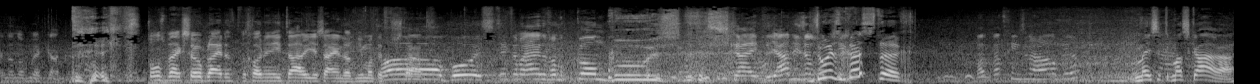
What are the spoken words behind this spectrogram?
En dan nog meer kakken. Soms ben ik zo blij dat we gewoon in Italië zijn en dat niemand het verstaat. Oh boys, dit is aan het einde van de kont, een scheiden. Ja, die is Doe eens rustig! Wat, wat ging ze nou halen? Meestal mascara.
